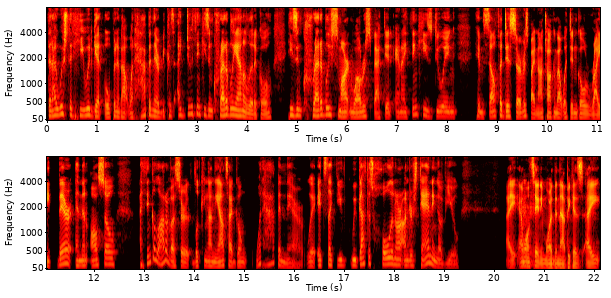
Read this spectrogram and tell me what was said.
that I wish that he would get open about what happened there because I do think he's incredibly analytical. He's incredibly smart and well respected. And I think he's doing himself a disservice by not talking about what didn't go right there. And then also, I think a lot of us are looking on the outside going, what happened there? It's like you've, we've got this hole in our understanding of you. I, I won't mm-hmm. say any more than that because I,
